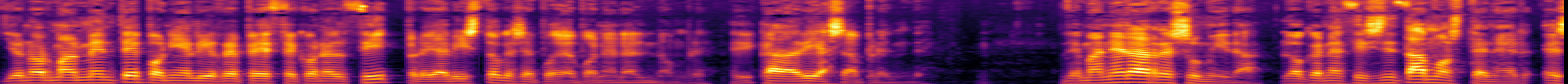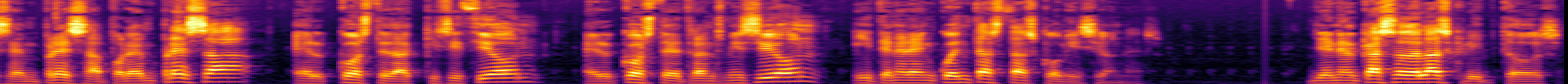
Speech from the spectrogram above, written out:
Yo normalmente ponía el IRPF con el CIF, pero ya he visto que se puede poner el nombre. Cada día se aprende. De manera resumida, lo que necesitamos tener es empresa por empresa, el coste de adquisición, el coste de transmisión y tener en cuenta estas comisiones. Y en el caso de las criptos,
